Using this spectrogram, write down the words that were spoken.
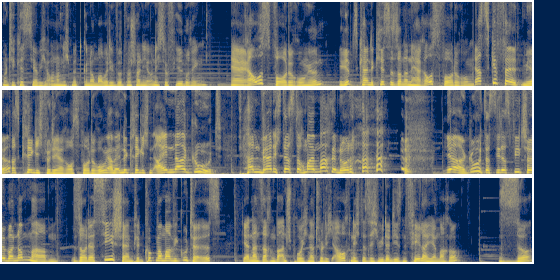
Und die Kiste habe ich auch noch nicht mitgenommen, aber die wird wahrscheinlich auch nicht so viel bringen. Herausforderungen? Hier gibt es keine Kiste, sondern Herausforderungen. Das gefällt mir. Was kriege ich für die Herausforderung? Am Ende kriege ich ein Ein. Na gut, dann werde ich das doch mal machen, oder? ja, gut, dass die das Feature übernommen haben. So, der Sea Champion. Gucken wir mal, wie gut er ist. Die anderen Sachen beanspruche ich natürlich auch. Nicht, dass ich wieder diesen Fehler hier mache. So.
